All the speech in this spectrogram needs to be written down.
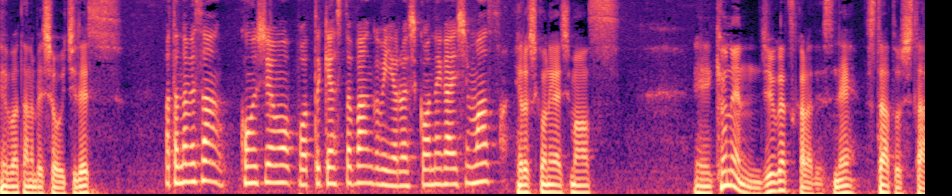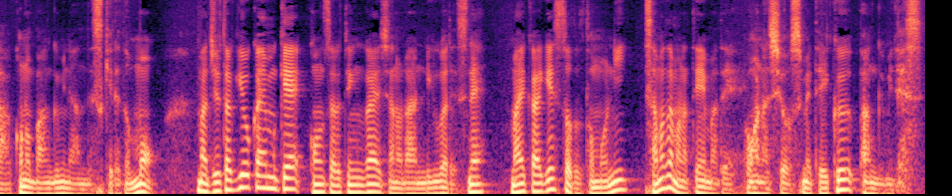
え渡辺翔一です。渡辺さん今週もポッドキャスト番組よろしくお願いしますよろしくお願いします。えー去年10月からですね、スタートしたこの番組なんですけれども、まあ、住宅業界向けコンサルティング会社のランリングがですね、毎回ゲストとともに様々なテーマでお話を進めていく番組です。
